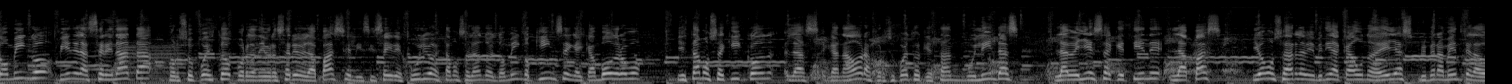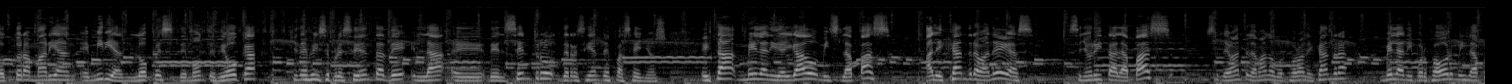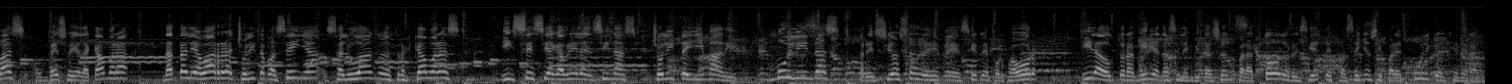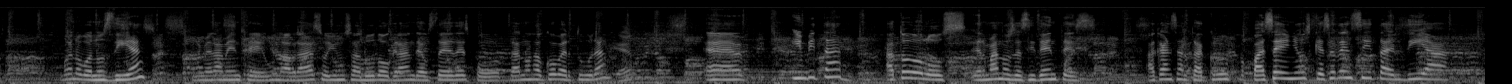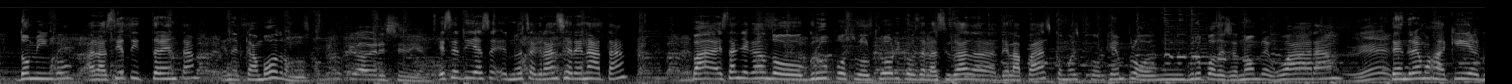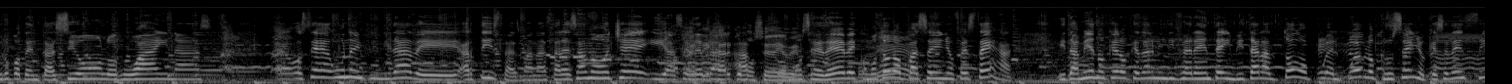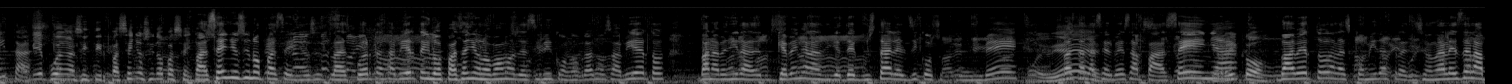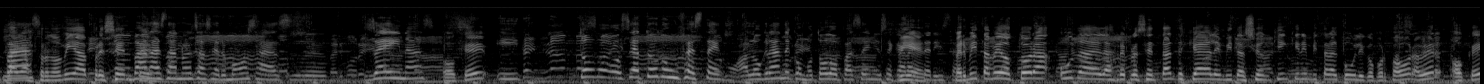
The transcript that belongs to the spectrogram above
domingo viene la serenata, por supuesto, por el aniversario de La Paz, el 16 de julio. Estamos hablando del domingo 15 en el Cambódromo. Y estamos aquí con las ganadoras, por supuesto, que están muy lindas. La belleza que tiene La Paz. Y vamos a dar la bienvenida a cada una de ellas. Primeramente, la doctora Marian, eh, Miriam López de Montes de Oca, quien es vicepresidenta de la, eh, del Centro de Residentes Paseños. Está Melanie Delgado, Miss La Paz. Alejandra Vanegas, señorita La Paz. Levante la mano, por favor, Alejandra. Melanie, por favor, Miss La Paz. Un beso ahí a la cámara. Natalia Barra, Cholita Paseña, saludando a nuestras cámaras. Y Cecia Gabriela Encinas, Cholita y Yimani. Muy lindas, preciosas, déjenme decirles, por favor. Y la doctora Miriam hace la invitación para todos los residentes paseños y para el público en general. Bueno, buenos días. Primeramente, un abrazo y un saludo grande a ustedes por darnos la cobertura. Eh, invitar a todos los hermanos residentes acá en Santa Cruz, paseños, que se den cita el día domingo a las 7 y 30 en el Cambódromo. ¿Qué va a haber ese día? Ese día es nuestra gran serenata. Va, están llegando grupos folclóricos de la ciudad de La Paz, como es por ejemplo un grupo de renombre Guaram. Tendremos aquí el grupo Tentación, los Huaynas. O sea, una infinidad de artistas van a estar esa noche y a, a celebrar como se debe. Como se debe, como todo paseño festeja. Y también no quiero quedarme indiferente, invitar a todo el pueblo cruceño que se den citas. También pueden asistir, paseños y no paseños. Paseños y no paseños, las puertas abiertas y los paseños los vamos a recibir con los brazos abiertos. Van a venir a, que vengan a degustar el rico sucumbé, va a estar la cerveza paseña, va a haber todas las comidas tradicionales de La Paz. La gastronomía presente. Van a estar nuestras hermosas reinas. Ok. Y todo, o sea, todo un festejo, a lo grande como todo paseño se caracteriza. Bien. Permítame, doctora, una de las representantes que haga la invitación. ¿Quién quiere invitar al público, por favor? A ver, ok.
